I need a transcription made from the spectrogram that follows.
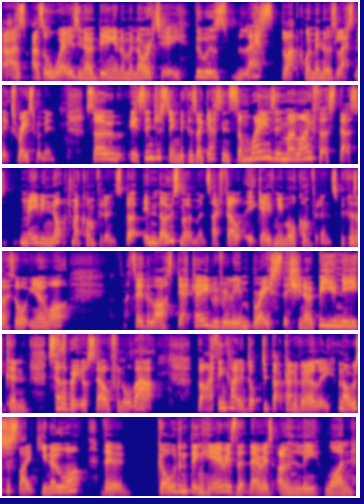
as as always, you know, being in a minority, there was less black women, there was less mixed race women. So it's interesting because I guess in some ways in my life that's that's maybe knocked my confidence, but in those moments I felt it gave me more confidence because I thought, you know what? I'd say the last decade we've really embraced this, you know, be unique and celebrate yourself and all that. But I think I adopted that kind of early and I was just like, you know what? The golden thing here is that there is only one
